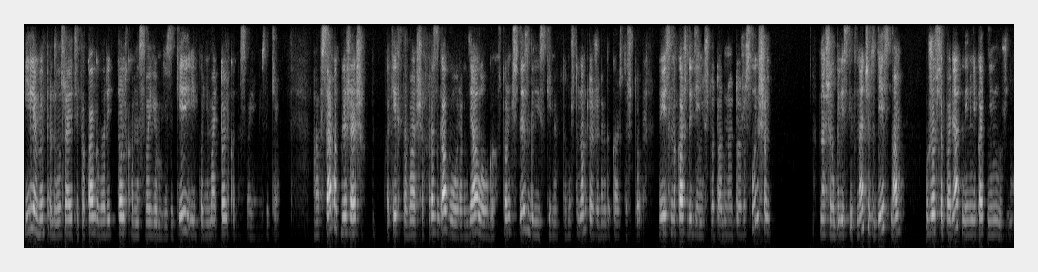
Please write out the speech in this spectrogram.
или вы продолжаете пока говорить только на своем языке и понимать только на своем языке? А в самых ближайших каких-то ваших разговорах, диалогах, в том числе с близкими, потому что нам тоже иногда кажется, что ну, если мы каждый день что-то одно и то же слышим, наших близких, значит, здесь нам уже все понятно и вникать не нужно.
